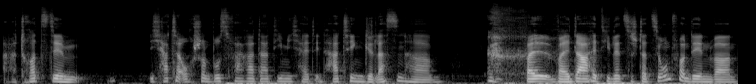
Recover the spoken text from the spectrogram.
Aber trotzdem, ich hatte auch schon Busfahrer da, die mich halt in Hattingen gelassen haben. weil, weil da halt die letzte Station von denen waren.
